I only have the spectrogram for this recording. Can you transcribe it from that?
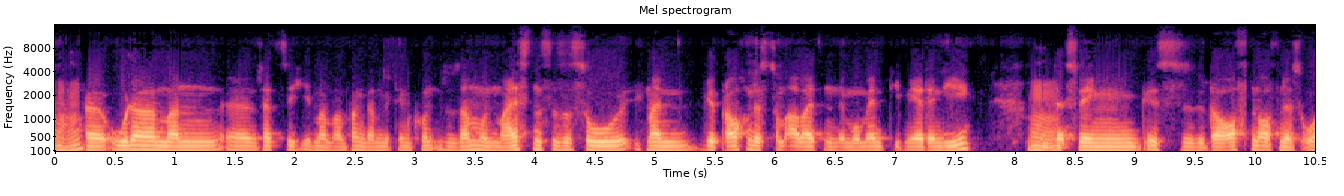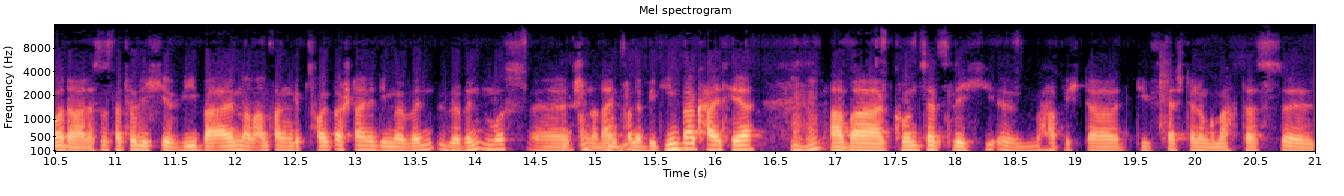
Mhm. Äh, oder man äh, setzt sich eben am Anfang dann mit dem Kunden zusammen und meistens ist es so, ich meine, wir brauchen das zum Arbeiten im Moment die mehr denn je. Mhm. Und deswegen ist da oft ein offenes Ohr da. Das ist natürlich wie bei allem, am Anfang gibt es Holpersteine, die man überwinden muss, äh, mhm. schon allein mhm. von der Bedienbarkeit her. Mhm. Aber grundsätzlich äh, habe ich da die Feststellung gemacht, dass äh,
